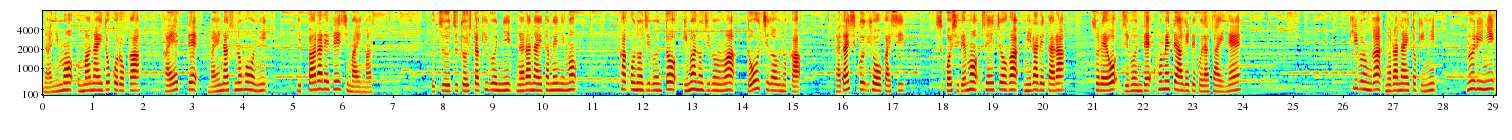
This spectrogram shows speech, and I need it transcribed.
何も生まないどころかかえってマイナスの方に引っ張られてしまいます。うつうつとした気分にならないためにも過去の自分と今の自分はどう違うのか正しく評価し少しでも成長が見られたらそれを自分で褒めてあげてくださいね。気分が乗らない時に無理に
